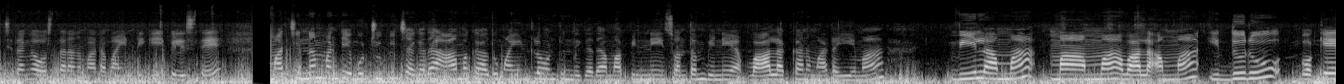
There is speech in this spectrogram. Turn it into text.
ఖచ్చితంగా వస్తారనమాట మా ఇంటికి పిలిస్తే. మా చిన్నమ్మ అంటే ఎప్పుడు చూపించా కదా ఆమె కాదు మా ఇంట్లో ఉంటుంది కదా మా పిన్ని సొంతం పిన్ని వాళ్ళ అక్క అనమాట ఈమె. వీళ్ళ అమ్మ మా అమ్మ వాళ్ళ అమ్మ ఇద్దరు ఒకే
